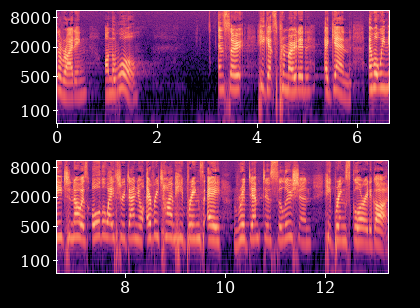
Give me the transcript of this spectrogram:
the writing on the wall. And so he gets promoted again. And what we need to know is all the way through Daniel, every time he brings a redemptive solution, he brings glory to God.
